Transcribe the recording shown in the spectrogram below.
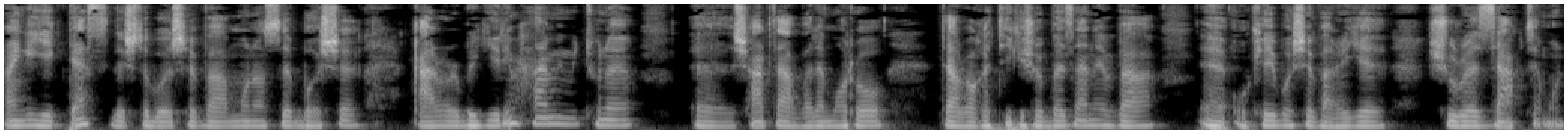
رنگ یک دستی داشته باشه و مناسب باشه قرار بگیریم همین می‌تونه شرط اول ما رو در واقع تیکشو بزنه و اوکی باشه برای شروع ضبطمون.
